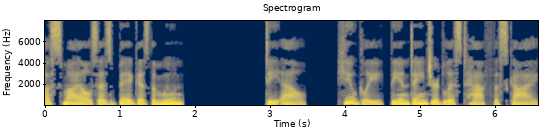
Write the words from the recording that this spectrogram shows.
A Smile's as Big as the Moon D.L. Hughley, The Endangered List Half the Sky,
